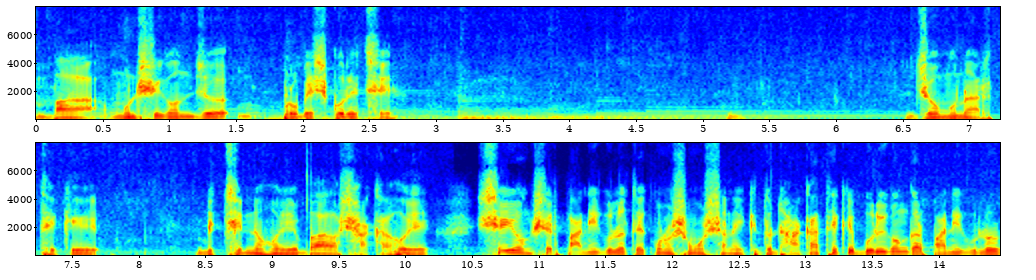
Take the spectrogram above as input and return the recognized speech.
বা মুন্সীগঞ্জ প্রবেশ করেছে, যমুনার থেকে বিচ্ছিন্ন হয়ে বা শাখা হয়ে, সেই অংশের পানিগুলোতে কোনো সমস্যা নেই। কিন্তু ঢাকা থেকে বুড়িগঙ্গার পানিগুলো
